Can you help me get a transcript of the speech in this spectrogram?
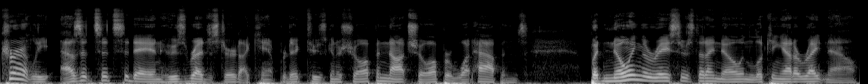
Currently, as it sits today and who's registered, I can't predict who's going to show up and not show up or what happens. But knowing the racers that I know and looking at it right now,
